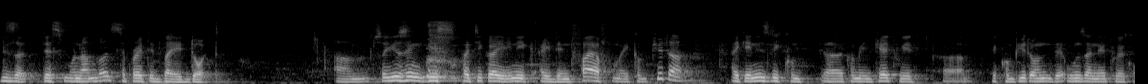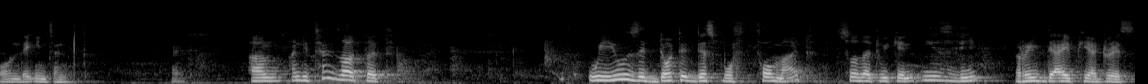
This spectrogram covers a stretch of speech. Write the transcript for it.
These are decimal numbers separated by a dot. Um, so using this particular unique identifier for my computer, I can easily com uh, communicate with uh, a computer on the UNZA network or on the internet. Right? Um, and it turns out that we use a dotted decimal format so that we can easily read the IP address.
